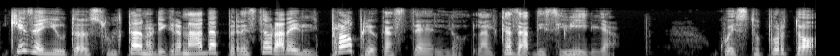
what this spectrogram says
chiese aiuto al sultano di Granada per restaurare il proprio castello, l'Alcazar di Siviglia. Questo portò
